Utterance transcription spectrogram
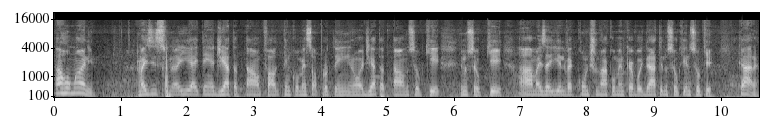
Ah, Romani, mas isso aí, aí tem a dieta tal que fala que tem que comer só proteína, ou a dieta tal, não sei o que, e não sei o que. Ah, mas aí ele vai continuar comendo carboidrato e não sei o que, não sei o que. Cara,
